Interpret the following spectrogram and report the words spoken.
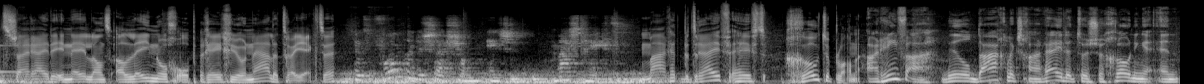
Zij rijden in Nederland alleen nog op regionale trajecten. Het volgende station is Maastricht. Maar het bedrijf heeft grote plannen. Arriva wil dagelijks gaan rijden tussen Groningen en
